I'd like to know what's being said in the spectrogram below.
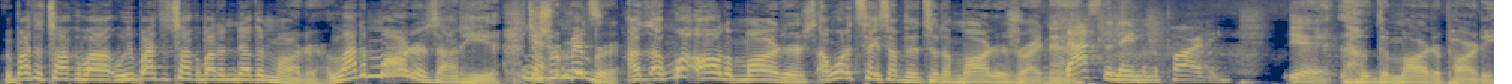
We're about to talk about. We're about to talk about another martyr. A lot of martyrs out here. Just remember, I, I want all the martyrs. I want to say something to the martyrs right now. That's the name of the party. yeah, the martyr party,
